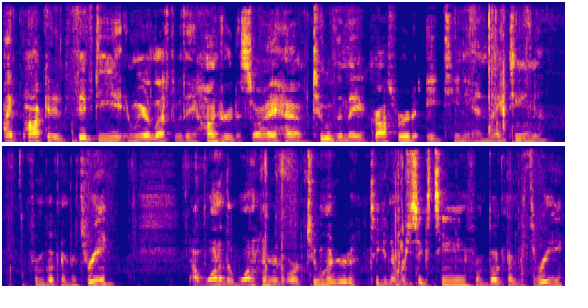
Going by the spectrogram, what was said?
I pocketed 50 and we are left with 100. So I have two of the Mega Crossword, 18 and 19 from book number three. Got one of the 100 or 200, ticket number 16 from book number three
